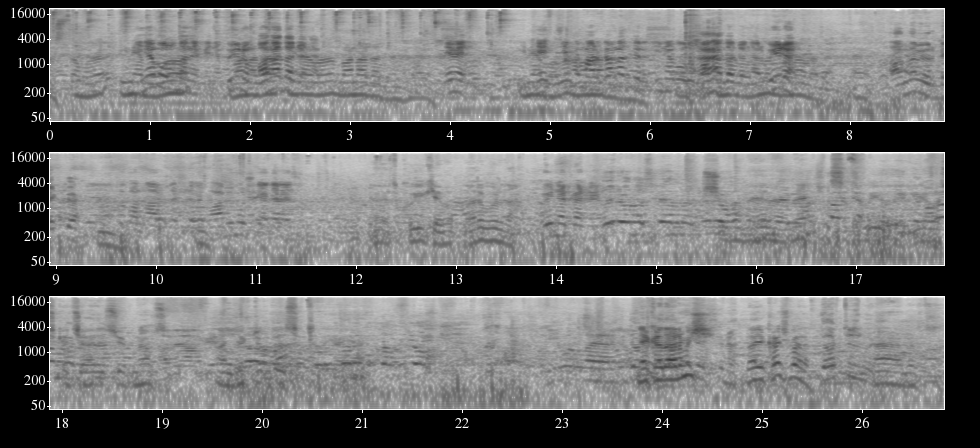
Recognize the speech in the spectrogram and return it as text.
Kastamonu, İnebolu, İnebolu'dan efendim. Buyurun, bana da döner. İnebolu, bana da döner. Evet. Evet. İnebolu, Etçi bana da markamızdır. döner. İnebolu bana da döner. Buyurun. bana da döner. Evet. Anlamıyorum bekle. evet, kuyu kebapları burada. Buyurun efendim. Şurada da herhalde ısıtılıyor. Başka çaresi yok. Ne yapsın? Ancak tüple ısıtılıyor yani. Ne kadarmış? Dayı kaç para? 400 mü? Ha, 400.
